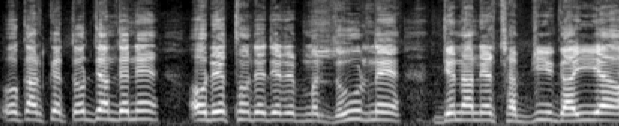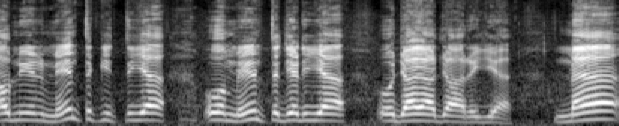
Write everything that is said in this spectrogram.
ਉਹ ਕਰਕੇ ਤੁਰ ਜਾਂਦੇ ਨੇ। ਔਰ ਇੱਥੋਂ ਦੇ ਜਿਹੜੇ ਮਜ਼ਦੂਰ ਨੇ, ਜਿਨ੍ਹਾਂ ਨੇ ਸਬਜ਼ੀ ਉਗਾਈ ਆ, ਉਹਨਾਂ ਮਿਹਨਤ ਕੀਤੀ ਆ, ਉਹ ਮਿਹਨਤ ਜਿਹੜੀ ਆ, ਉਹ ਜਾਇਆ ਜਾ ਰਹੀ ਹੈ ਮੈਂ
